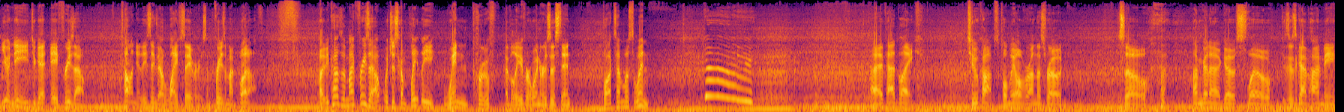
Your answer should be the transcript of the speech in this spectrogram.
you need to get a freeze out. I'm telling you, these things are lifesavers. I'm freezing my butt off. But because of my freeze out, which is completely wind proof, I believe, or wind resistant, blocks out most of the wind. Yay! I've had like two cops pull me over on this road. So I'm gonna go slow because there's a guy behind me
